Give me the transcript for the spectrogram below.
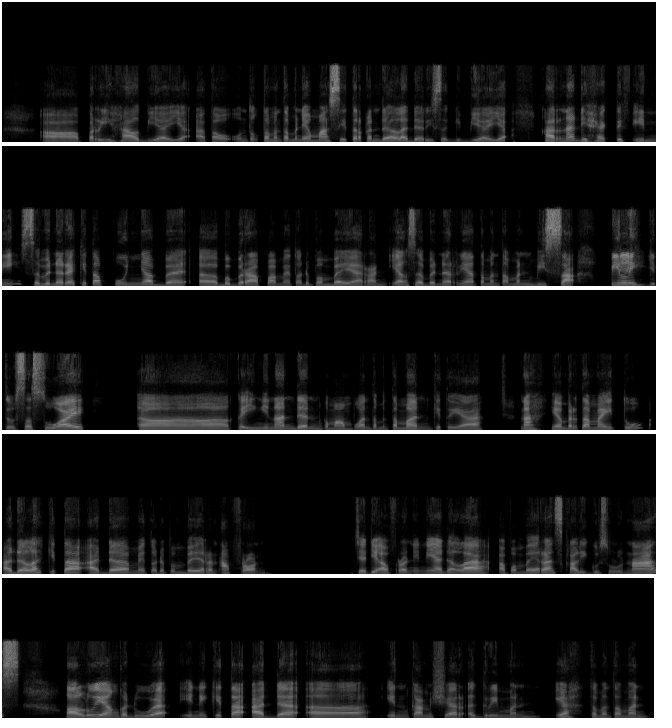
uh, perihal biaya atau untuk teman-teman yang masih terkendala dari segi biaya. Karena di Hektif ini sebenarnya kita punya ba- uh, beberapa metode pembayaran yang sebenarnya teman-teman bisa pilih gitu sesuai uh, keinginan dan kemampuan teman-teman gitu ya. Nah, yang pertama itu adalah kita ada metode pembayaran upfront. Jadi upfront ini adalah uh, pembayaran sekaligus lunas. Lalu yang kedua, ini kita ada uh, income share agreement ya, teman-teman.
